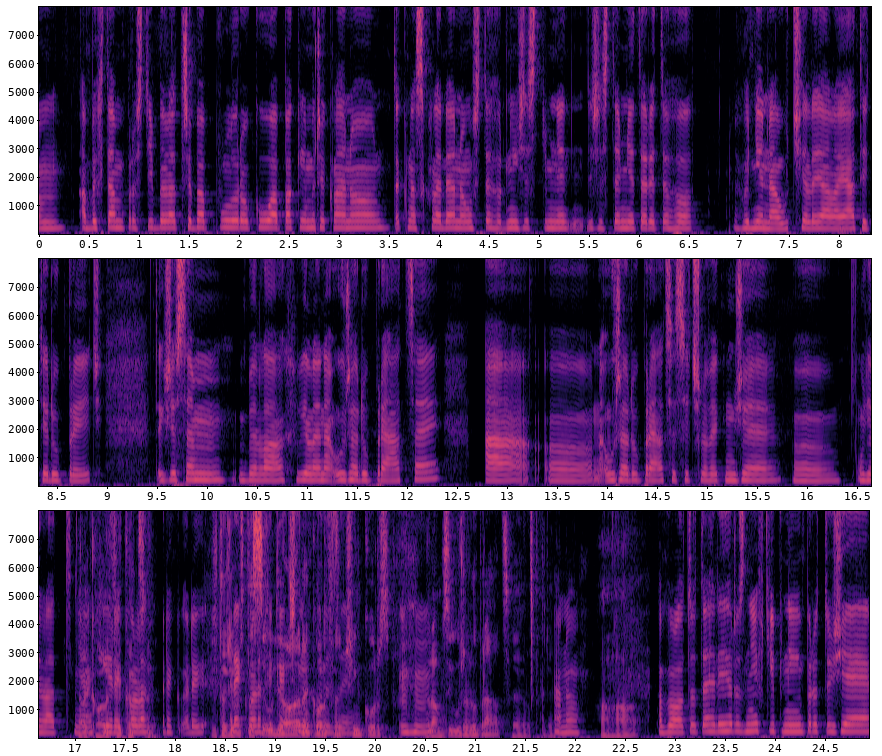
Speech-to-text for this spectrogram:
um, abych tam prostě byla třeba půl roku a pak jim řekla, no tak nashledanou, jste hodný, že jste, mě, že jste mě tady toho hodně naučili, ale já teď jdu pryč. Takže jsem byla chvíli na úřadu práce a uh, na úřadu práce si člověk může uh, udělat nějaký rekvalifikaci. Reko, re, Takže jste si udělal rekvalifikační kurz mm-hmm. v rámci úřadu práce, jo? Tady. Ano. Aha. A bylo to tehdy hrozně vtipný, protože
